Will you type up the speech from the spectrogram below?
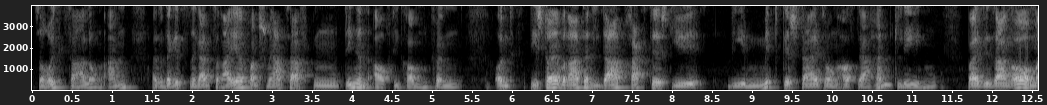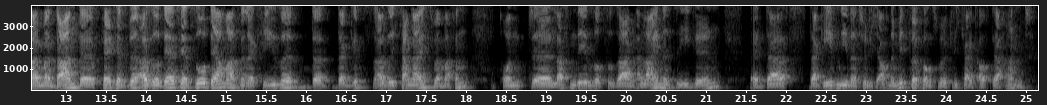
zur Rückzahlung an. Also da gibt es eine ganze Reihe von schmerzhaften Dingen auch, die kommen können. Und die Steuerberater, die da praktisch die die Mitgestaltung aus der Hand legen, weil sie sagen, oh, mein Mandant, der fällt jetzt, also der ist jetzt so dermaßen in der Krise, da, da gibt's, also ich kann gar nichts mehr machen und äh, lassen den sozusagen alleine segeln. Äh, das, da geben die natürlich auch eine Mitwirkungsmöglichkeit aus der Hand.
